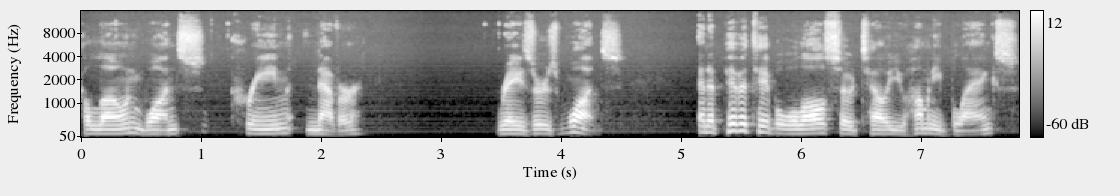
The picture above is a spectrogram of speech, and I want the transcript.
cologne once, cream never, razors once. And a pivot table will also tell you how many blanks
